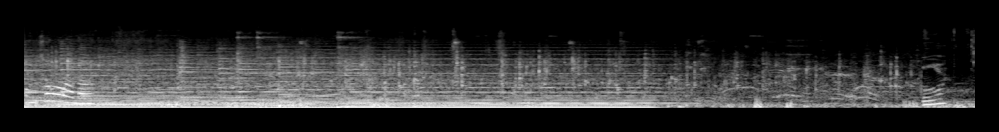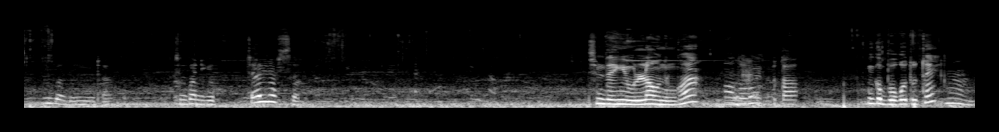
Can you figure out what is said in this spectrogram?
엄청 많아. 이야? 이거 냉이라고. 중간 이게 잘렸어. 지금 냉이 올라오는 거야? 아 너무 예쁘다. 이거 먹어도 돼? 응.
